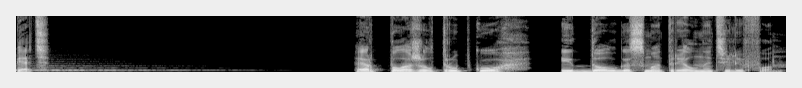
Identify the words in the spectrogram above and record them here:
5. Эрб положил трубку и долго смотрел на телефон.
